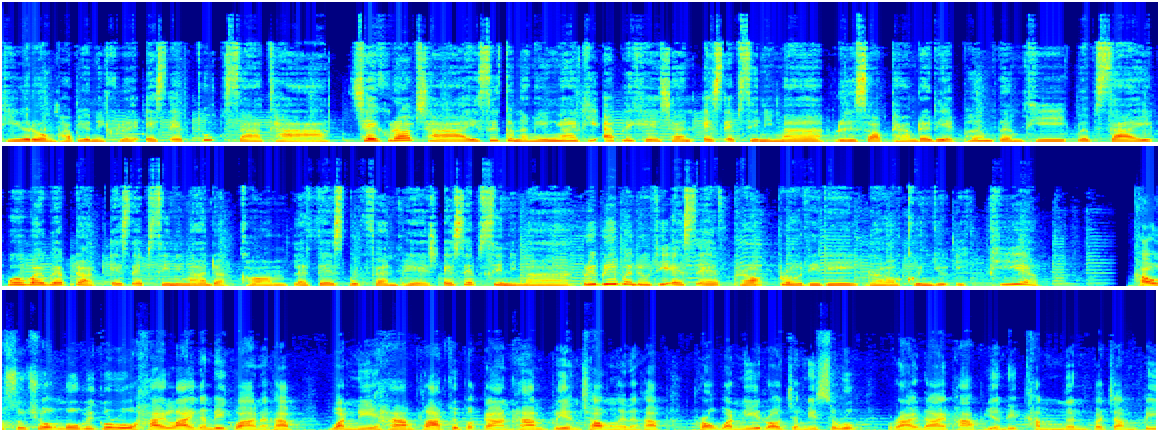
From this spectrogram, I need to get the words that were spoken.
ที่โรงภาพยนตร์ในเครือ SF ทุกสาขา เช็ครอบฉายซื้อตั๋วหนังง่ายๆที่แอปพลิเคชัน SF Cinema หรือสอบถามรายละเอียดเพิ่มเติมที่เว็บไซต์ www.sfcinema.com และ Facebook Fanpage SF Cinema รีบๆมาดูที่ SF เพราะโปรดีๆ รอคุณอยู่อีกเพียบ เข้าสู่ช่วง Movie Guru Highlight กันดีกว่านะครับ วันนี้ห้ามพลาดทุกประการห้ามเปลี่ยนช่องเลยนะครับ เพราะวันนี้เราจะมีสรุปรายได้ภาพยนตร์ที่ทำเงินประจำปี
